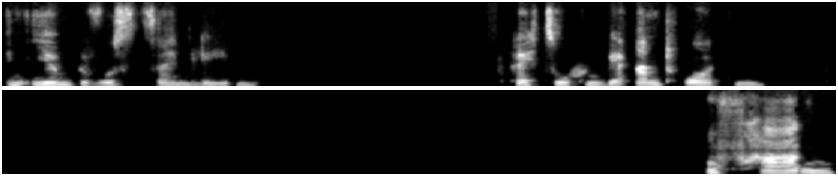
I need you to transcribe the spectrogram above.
in ihrem Bewusstsein leben. Vielleicht suchen wir Antworten auf Fragen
